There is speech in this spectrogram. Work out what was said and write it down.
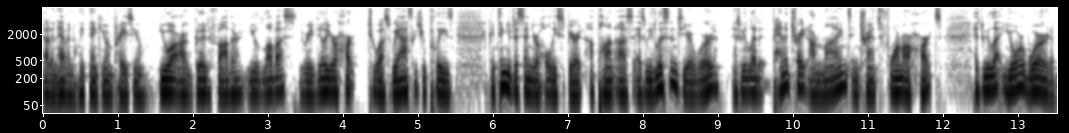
God in heaven, we thank you and praise you. You are our good Father. You love us. You reveal your heart to us. We ask that you please continue to send your Holy Spirit upon us as we listen to your word, as we let it penetrate our minds and transform our hearts, as we let your word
